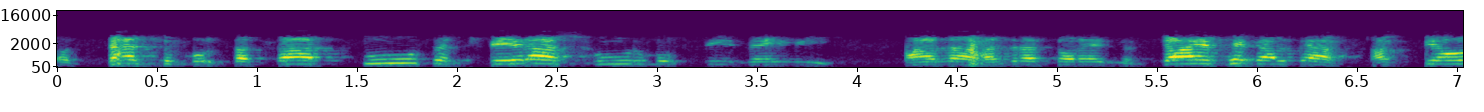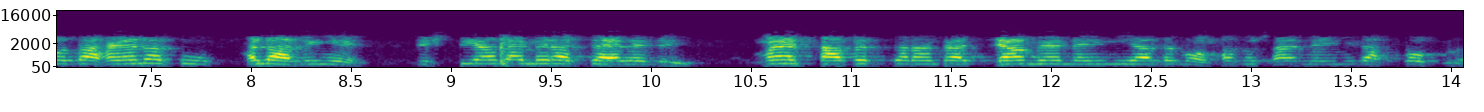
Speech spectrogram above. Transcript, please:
اور دس مرتدہ، تو تے تیرا سور مفتی نہیں آدھا حضرت اور گل پہ حق پیو دا ہے نا تو حلالی ہے، چشتیاں دا میرا چیلنج نہیں۔ میں ثابت کراں گا جامعہ نیمیا تے محمد حسین نیمی دا کفر،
